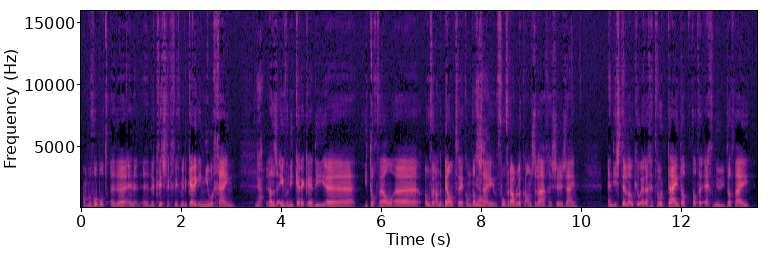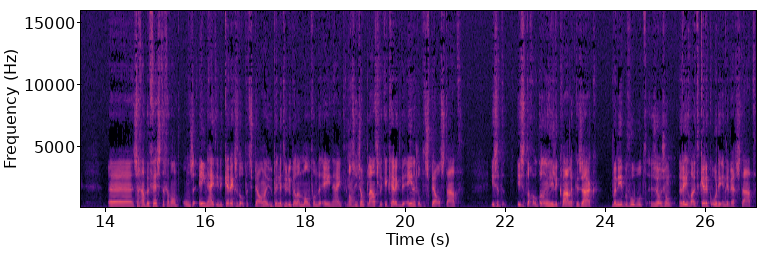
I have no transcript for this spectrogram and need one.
Want bijvoorbeeld eh, de, eh, de christelijke gereformeerde kerk in Nieuwegein. Ja. Dat is een van die kerken die, eh, die toch wel over aan de bel trekken, omdat Ja. zij voor vrouwelijke ambtsdragers zijn. En die stellen ook heel erg, het wordt tijd dat, dat er echt nu, dat wij eh, ze gaan bevestigen, want onze eenheid in de kerk staat op het spel. Nou, u bent natuurlijk wel een man van de eenheid. Ja. Als in zo'n plaatselijke kerk de eenheid op het spel staat, is het, is het toch ook wel een hele kwalijke zaak. Wanneer bijvoorbeeld zo- zo'n regel uit de kerkorde in de weg staat.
